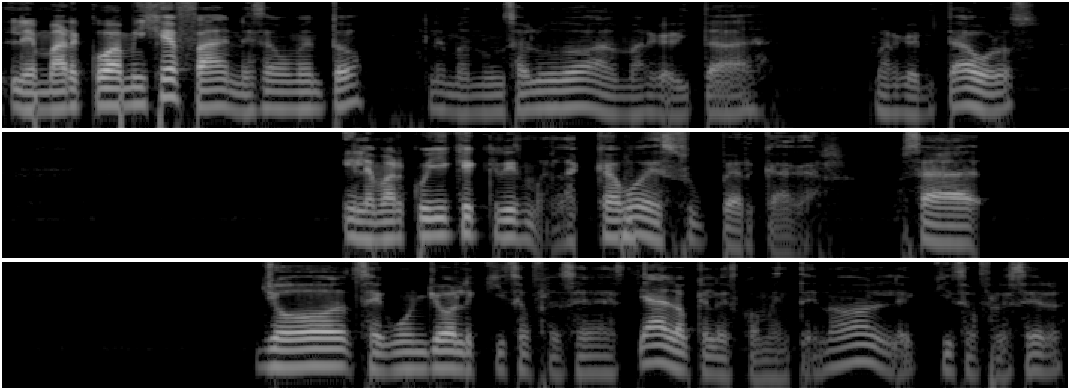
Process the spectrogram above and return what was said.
le marco a mi jefa en ese momento, le mando un saludo a Margarita, Margarita Oros, y le marco, oye, que Crisma, la acabo de super cagar. O sea, yo, según yo, le quise ofrecer, ya lo que les comenté, ¿no? Le quise ofrecer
